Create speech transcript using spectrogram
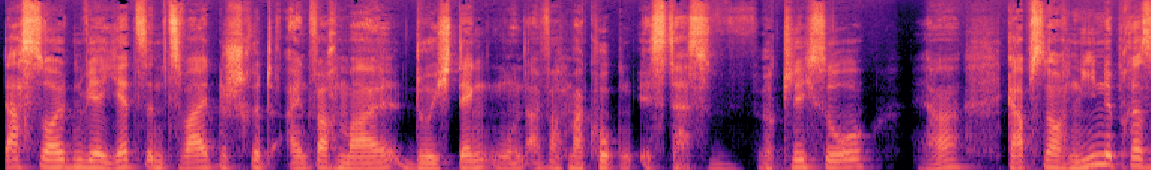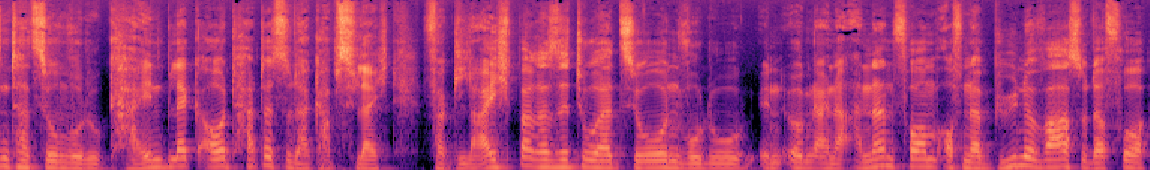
das sollten wir jetzt im zweiten Schritt einfach mal durchdenken und einfach mal gucken, ist das wirklich so? Ja, gab es noch nie eine Präsentation, wo du kein Blackout hattest oder gab es vielleicht vergleichbare Situationen, wo du in irgendeiner anderen Form auf einer Bühne warst oder vor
